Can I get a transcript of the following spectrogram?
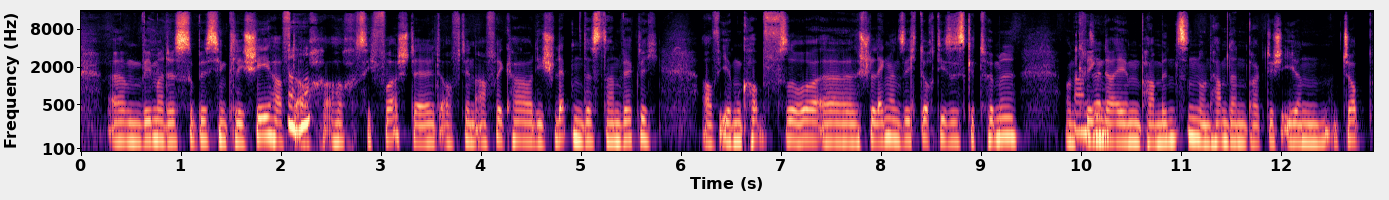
ähm, wie man das so ein bisschen klischeehaft Aha. auch, auch sich vorstellt, oft in Afrika. Die schleppen das dann wirklich auf ihrem Kopf, so äh, schlängeln sich durch dieses Getümmel und Wahnsinn. kriegen da eben ein paar Münzen und haben dann praktisch ihren Job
